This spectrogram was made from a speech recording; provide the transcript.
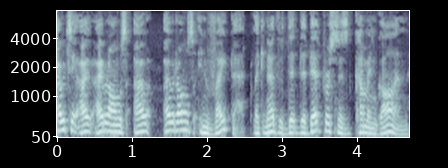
I would say I, I would almost I, I would almost invite that. Like another the, the dead person has come and gone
